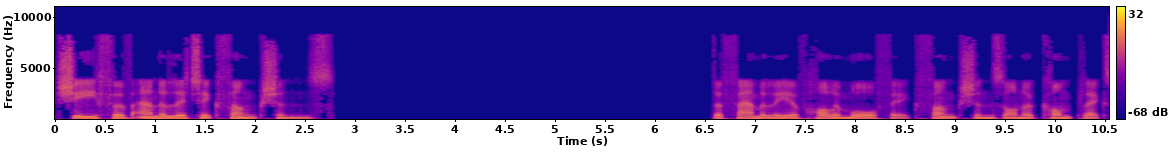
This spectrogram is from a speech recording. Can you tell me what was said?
Sheaf of analytic functions. The family of holomorphic functions on a complex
